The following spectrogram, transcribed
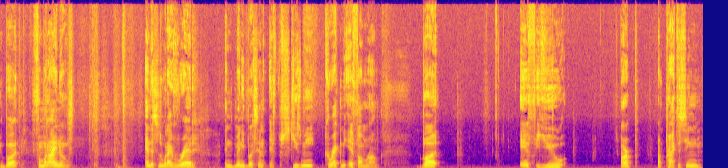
But from what I know, and this is what I've read in many books, and if, excuse me correct me if I'm wrong, but if you are a practicing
